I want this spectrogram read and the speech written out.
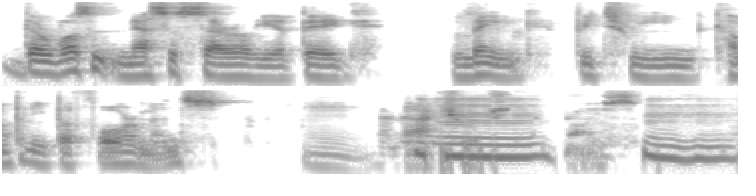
there wasn't necessarily a big link between company performance mm. and actual mm. share price. Mm-hmm.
